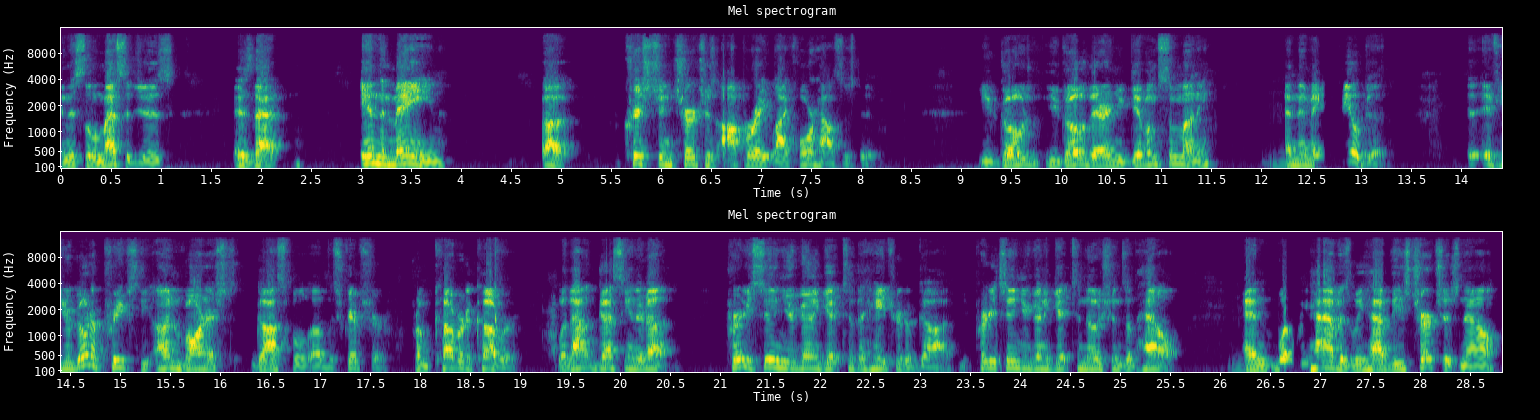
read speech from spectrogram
in this little message is is that in the main, uh, Christian churches operate like whorehouses do. You go you go there and you give them some money, mm-hmm. and they make you feel good. If you're going to preach the unvarnished gospel of the Scripture from cover to cover without gussying it up, pretty soon you're going to get to the hatred of God. Pretty soon you're going to get to notions of hell. Mm-hmm. And what we have is we have these churches now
